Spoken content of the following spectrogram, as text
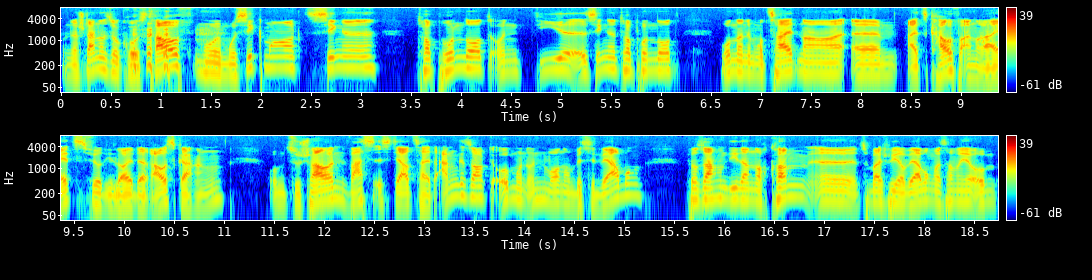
Und da stand dann so groß drauf, Musikmarkt, Single, Top 100 und die äh, Single Top 100 wurden dann immer zeitnah ähm, als Kaufanreiz für die Leute rausgehangen, um zu schauen, was ist derzeit angesagt. Oben und unten war noch ein bisschen Werbung für Sachen, die dann noch kommen. Äh, zum Beispiel hier Werbung, was haben wir hier oben?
